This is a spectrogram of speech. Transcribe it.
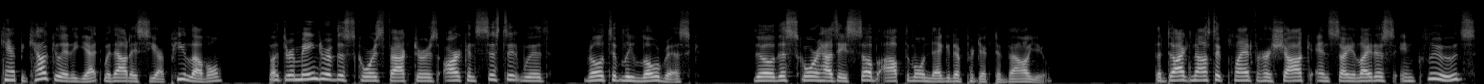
can't be calculated yet without a CRP level, but the remainder of the score's factors are consistent with relatively low risk, though this score has a suboptimal negative predictive value. The diagnostic plan for her shock and cellulitis includes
